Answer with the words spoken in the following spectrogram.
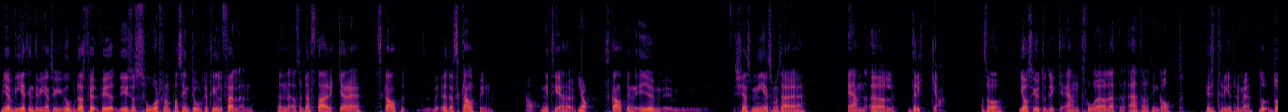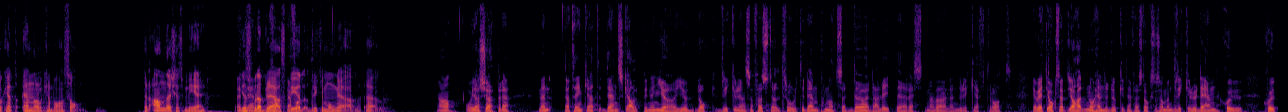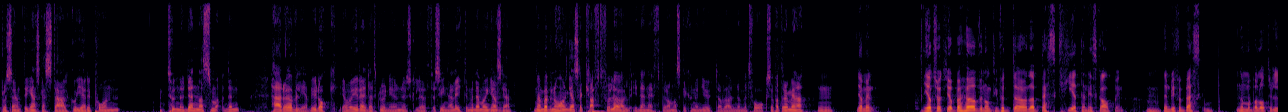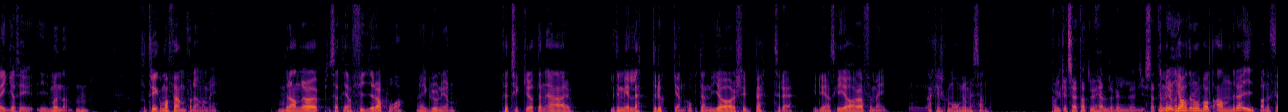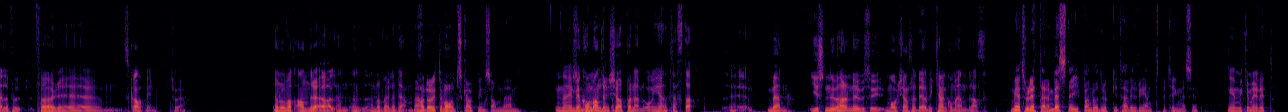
Men jag vet inte vilken jag tycker är godast, för, för det är så svårt för de passar inte i olika tillfällen. Den, alltså den starkare, skalp, vet du, skalpin, Ja. inget T eller? Ja. Skalpin är ju, mm, känns mer som en så här en öl-dricka. Alltså, jag ska ut och dricka en, två öl, äta, äta någonting gott. Kanske tre till och med. Då, då kan jag, ta- en av dem kan vara en sån. Den andra känns mer, jag spelar brädspel Jag får- och dricker många öl. öl. Ja, och jag köper det. Men jag tänker att den skalpinen gör ju, dock dricker du den som första öl, tror du inte den på något sätt dödar lite resten av ölen du dricker efteråt? Jag vet ju också att jag hade nog hellre druckit den först också, så men dricker du den, 7, 7% är ganska stark och ger dig på en, en tunna. Denna den här överlevde ju dock. Jag var ju rädd att Grunion nu skulle försvinna lite, men den var ju Mm. ganska, man behöver nog ha en ganska kraftfull öl i den efter om man ska kunna njuta av öl nummer två också. Fattar du vad jag menar? Mm. Ja men, jag tror att jag behöver någonting för att döda beskheten i skalpin. Den blir för besk när man bara låter det lägga sig i munnen. Mm. Så 3,5 får den av mig. Mm. Den andra sätter jag en 4 på, eh, Grunion. För jag tycker att den är lite mer lättdrucken och den gör sig bättre i det den ska göra för mig. Jag kanske kommer ångra mig sen. På vilket sätt att du hellre vill sätta Nej men jag hade nog valt andra IPan istället för, för eh, Skalpin, tror jag. Jag har nog valt andra öl än, än, än att välja den. Jaha, du har inte valt skalpin som... ehm, Nej, men jag kommer antagligen köpa den någon gång igen och testa. Eh, men, just nu här och nu så är magkänslan det och det kan komma ändras. Men jag tror detta är den bästa IPan du har druckit här vid rent betygmässigt. Det är mycket möjligt.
